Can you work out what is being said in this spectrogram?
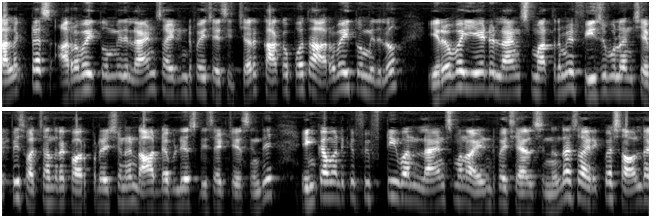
కలెక్టర్స్ అరవై తొమ్మిది ల్యాండ్స్ ఐడెంటిఫై చేసి ఇచ్చారు. కాకపోతే అరవై తొమ్మిదిలో ఇరవై ఏడు ల్యాండ్స్ మాత్రమే ఫీజిబుల్ అని చెప్పి Swachhandhra corporation and RWS decide చేసింది. ఇంకా మనకి ఫిఫ్టీ ఫిఫ్టీ వన్ ల్యాండ్స్ మనం ఐడెంటిఫై చేయాల్సింది ఉంది? So I request all the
